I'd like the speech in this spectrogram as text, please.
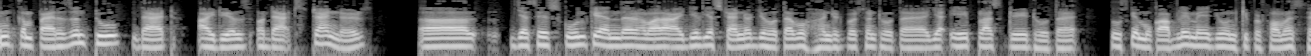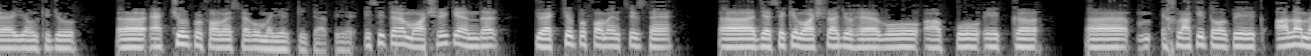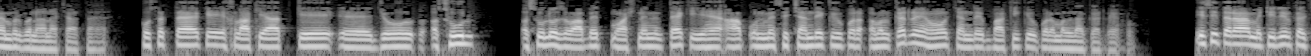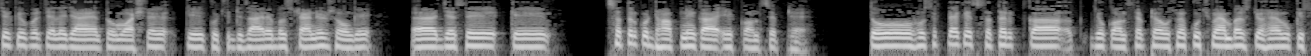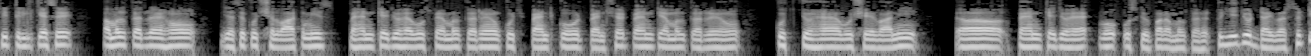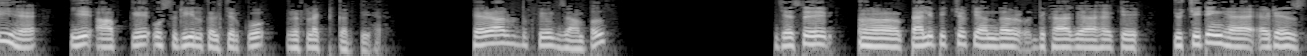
in comparison to that ideals or that standards. جیسے school کے اندر ہمارا ideal یا standard جو ہوتا ہے وہ hundred percent ہوتا ہے یا اے پلس گریڈ ہوتا ہے، تو اس کے مقابلے میں جو ان کی پرفارمنس ہے یا ان کی جو ایکچوئل پرفارمنس ہے وہ میئر کی جاتی ہے۔ اسی طرح معاشرے کے اندر جو ایکچوئل پرفارمنسز ہیں جیسے کہ معاشرہ جو ہے وہ آپ کو ایک اخلاقی طور پہ ایک اعلیٰ ممبر بنانا چاہتا ہے۔ ہو سکتا ہے کہ اخلاقیات کے جو اصول اصول و ضوابط معاشرے نے طے کیے ہیں۔ آپ ان میں سے چندے کے اوپر عمل کر رہے ہوں، چندے باقی کے اوپر عمل نہ کر رہے ہوں۔ اسی طرح مٹیریل کلچر کے اوپر چلے جائیں تو معاشرے کے کچھ ڈیزائربل اسٹینڈرڈس ہوں گے۔ جیسے کہ سطر کو ڈھانپنے کا ایک کانسیپٹ ہے۔ تو ہو سکتا ہے کہ سطر کا جو کانسیپٹ ہے، اس میں کچھ ممبرس جو ہیں وہ کسی طریقے سے عمل کر رہے ہوں۔ جیسے کچھ شلوار قمیض پہن کے جو ہے وہ اس پہ عمل کر رہے ہوں، کچھ پینٹ کوٹ، پینٹ شرٹ پہن کے عمل کر رہے ہوں۔ کچھ جو ہیں وہ شیروانی پہن کے جو ہے وہ اس کے اوپر عمل کر رہے ہیں تو یہ جو ڈائیورسٹی ہے، یہ آپ کے اس ریئل کلچر کو ریفلیکٹ کرتی ہے۔ خیر آر فیو ایگزامپل جیسے پہلی پکچر کے اندر دکھایا گیا ہے کہ جو چیٹنگ ہے it is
